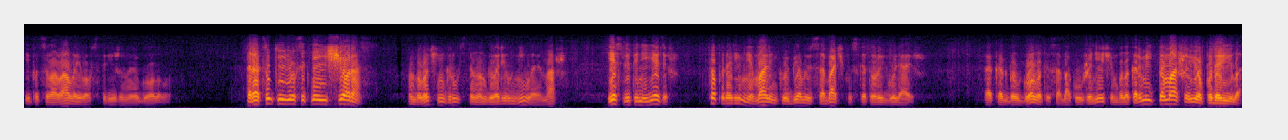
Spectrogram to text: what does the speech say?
и поцеловала его в стриженную голову. Тарацуки явился к ней еще раз. Он был очень грустен, он говорил: "Милая Маша, если ты не едешь, то подари мне маленькую белую собачку, с которой гуляешь". Так как был голод и собаку уже нечем было кормить, то Маша ее подарила.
